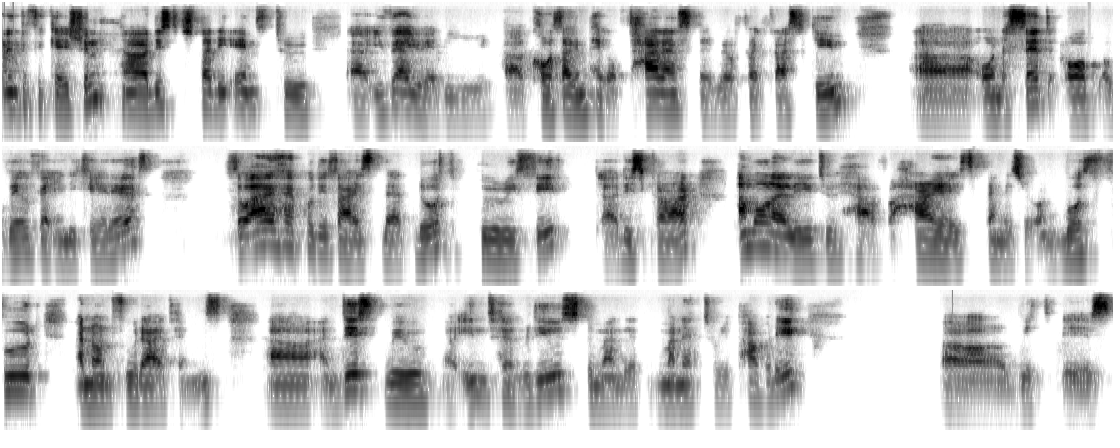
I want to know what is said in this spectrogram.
Identification, uh, this study aims to uh, evaluate the uh, causal impact of Thailand's state welfare card scheme uh, on a set of welfare indicators. So I hypothesize that those who receive uh, this card are more likely to have a higher expenditure on both food and non-food items. Uh, and this will in turn reduce the monetary poverty uh, which is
